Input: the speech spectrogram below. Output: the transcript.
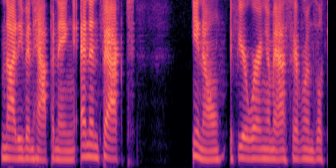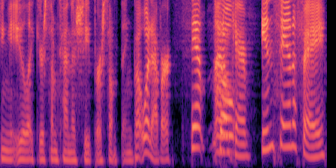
not even happening. And in fact, you know, if you're wearing a mask, everyone's looking at you like you're some kind of sheep or something, but whatever. Yep, I don't care. in Santa Fe,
